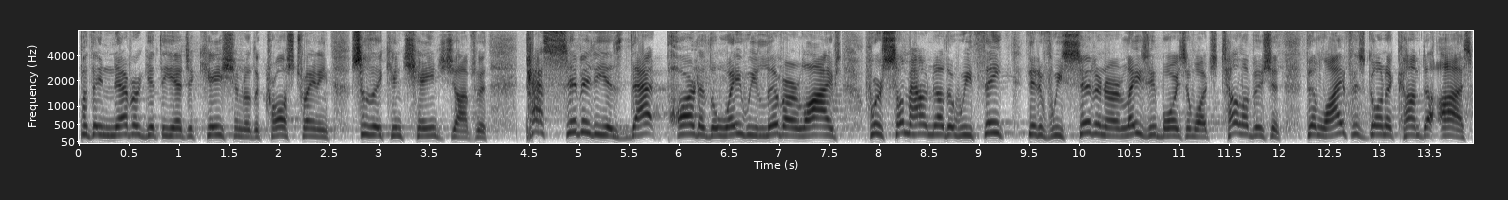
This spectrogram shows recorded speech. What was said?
but they never get the education or the cross training so they can change jobs with. Passivity is that part of the way we live our lives where somehow or another we think that if we sit in our lazy boys and watch television, then life is going to come to us.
